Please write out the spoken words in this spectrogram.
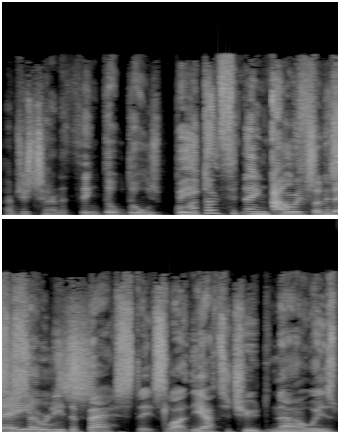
I'm just trying to think tho- those big. I don't think they encourage necessarily males. the best. It's like the attitude now is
